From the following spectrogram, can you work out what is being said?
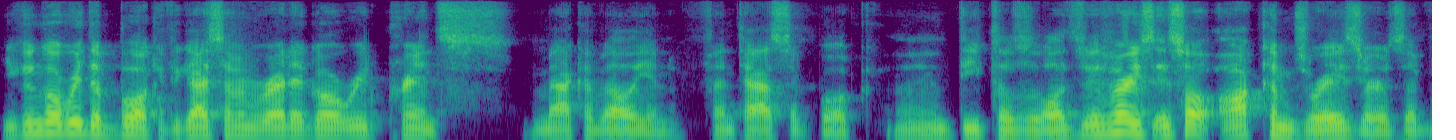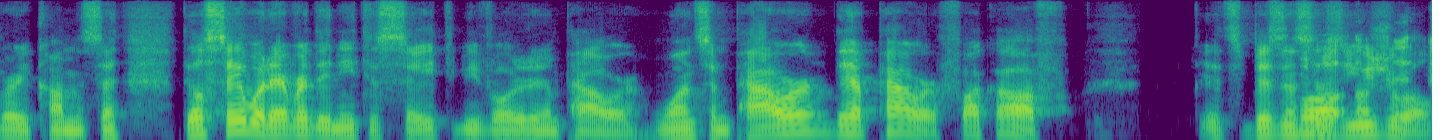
You can go read the book if you guys haven't read it. Go read Prince Machiavellian, fantastic book. Uh, details a lot. It's very. It's all Occam's razor. It's like very common sense. They'll say whatever they need to say to be voted in power. Once in power, they have power. Fuck off. It's business well, as uh, usual.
